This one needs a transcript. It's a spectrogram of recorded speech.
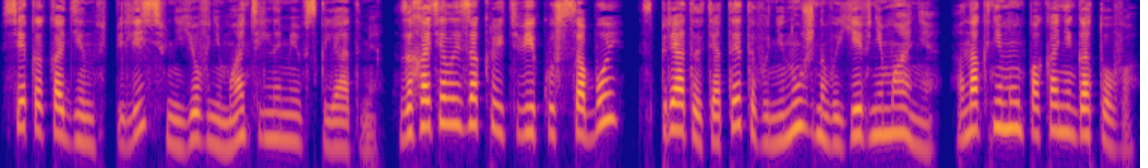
все как один впились в нее внимательными взглядами. Захотелось закрыть Вику с собой, спрятать от этого ненужного ей внимания. Она к нему пока не готова.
